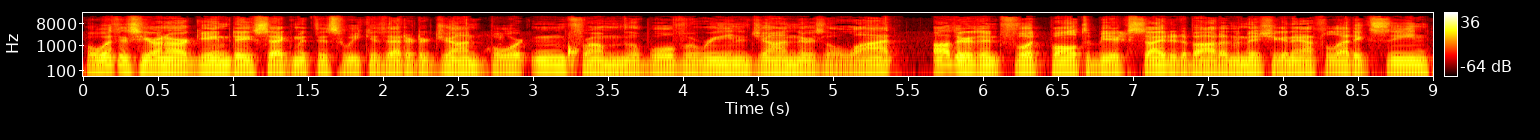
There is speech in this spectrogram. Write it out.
Well, with us here on our game day segment this week is editor John Borton from the Wolverine. And John, there's a lot other than football to be excited about in the Michigan athletic scene.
